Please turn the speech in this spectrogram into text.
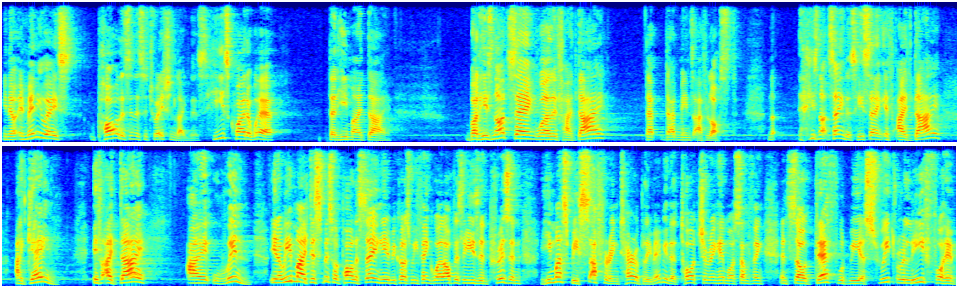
You know, in many ways, Paul is in a situation like this. He's quite aware that he might die. But he's not saying, well, if I die, that, that means I've lost. No, he's not saying this. He's saying, if I die, I gain. If I die, I win. You know, we might dismiss what Paul is saying here because we think, well, obviously he's in prison. He must be suffering terribly. Maybe they're torturing him or something. And so death would be a sweet relief for him.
